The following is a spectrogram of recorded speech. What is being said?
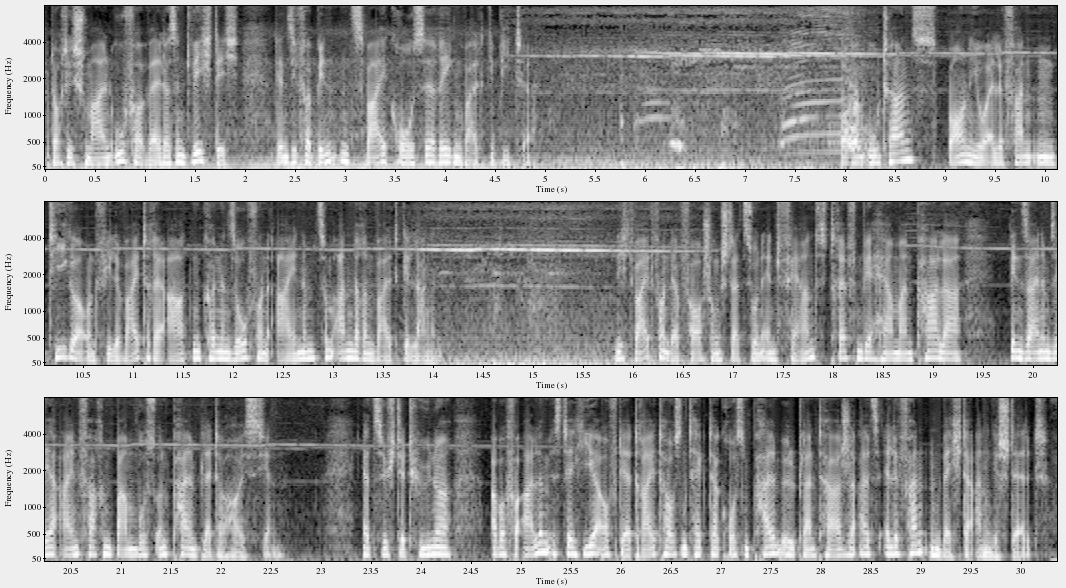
Doch die schmalen Uferwälder sind wichtig, denn sie verbinden zwei große Regenwaldgebiete. Orang-Utans, Borneo-Elefanten, Tiger und viele weitere Arten können so von einem zum anderen Wald gelangen. Nicht weit von der Forschungsstation entfernt treffen wir Hermann Pala in seinem sehr einfachen Bambus- und Palmblätterhäuschen. Er züchtet Hühner, aber vor allem ist er hier auf der 3000 Hektar großen Palmölplantage als Elefantenwächter angestellt.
